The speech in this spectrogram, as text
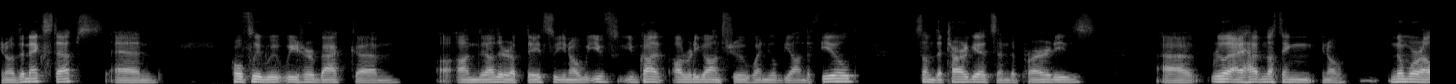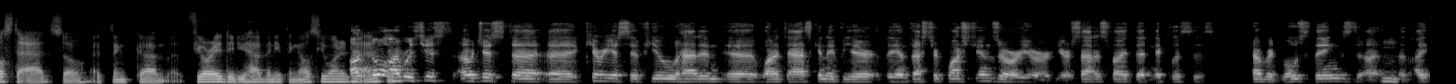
you know, the next steps and hopefully we we hear back um on the other updates. So, you know, you've you've got already gone through when you'll be on the field some of the targets and the priorities. Uh, really, I have nothing, you know, no more else to add. So I think, um, Fiore, did you have anything else you wanted to Uh, add? no, there? I was just, I was just, uh, uh, curious if you hadn't, uh, wanted to ask any of your, the investor questions or you're, you're satisfied that Nickolas has covered most things? Uh, Hmm. I,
